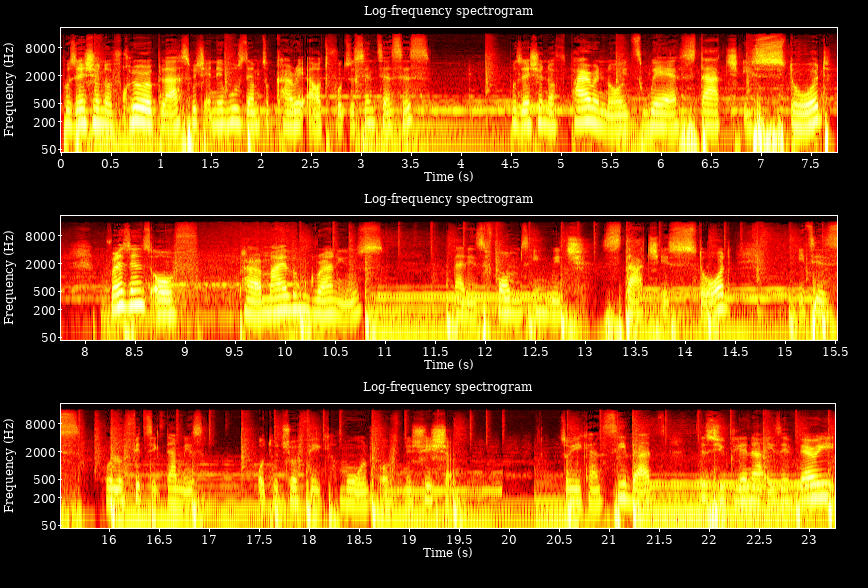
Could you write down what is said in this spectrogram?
Possession of chloroplast, which enables them to carry out photosynthesis possession of pyrenoids where starch is stored, presence of paramylum granules, that is forms in which starch is stored, it is holophytic, that means autotrophic mode of nutrition. So you can see that this euglena is a very,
